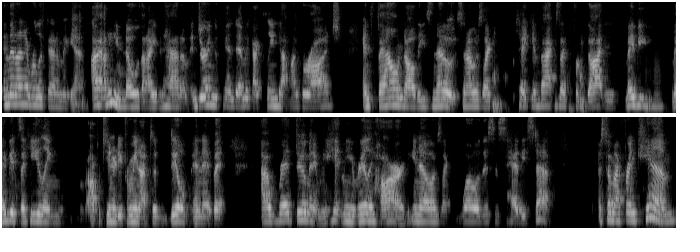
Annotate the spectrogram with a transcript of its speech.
and then i never looked at them again. I, I, didn't even know that i even had them and during the pandemic i cleaned out my garage and found all these notes. And i was like taken back because i'd forgotten. Maybe mm-hmm. maybe it's a healing opportunity for me not to deal in it but i read through them and it would hit me really hard. You know i was like whoa this is heavy stuff so my friend Kim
